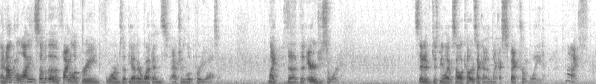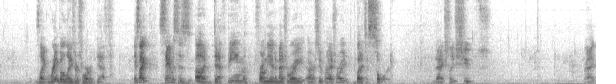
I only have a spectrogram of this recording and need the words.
And not gonna lie, some of the final upgrade forms of the other weapons actually look pretty awesome. Like the the energy sword. Instead of just being like a solid color, it's like a like a spectrum blade. nice. It's like rainbow laser sword of death. It's like Samus's uh, death beam from the end of Metroid or Super Metroid, but it's a sword. It actually shoots. Right?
